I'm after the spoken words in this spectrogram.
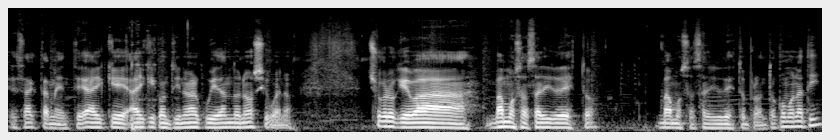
exactamente. Hay que, hay que continuar cuidándonos y bueno, yo creo que va, vamos a salir de esto. Vamos a salir de esto pronto. ¿Cómo, Nati?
